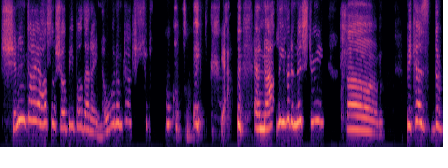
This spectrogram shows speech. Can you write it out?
shouldn't i also show people that i know what i'm talking about? Yeah. And not leave it a mystery? Um because the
